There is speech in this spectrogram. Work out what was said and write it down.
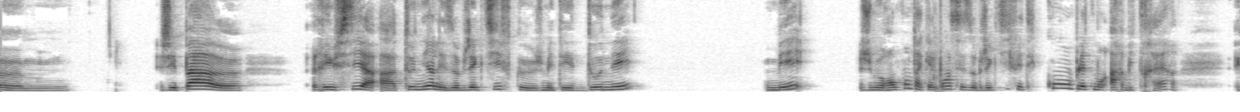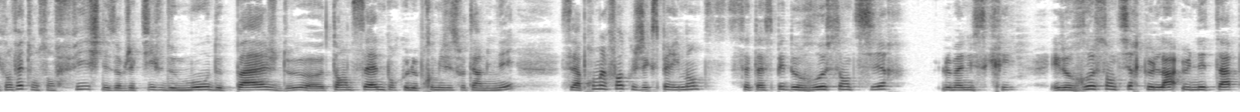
euh, j'ai pas euh, réussi à, tenir les objectifs que je m'étais donnés, mais je me rends compte à quel point ces objectifs étaient complètement arbitraires et qu'en fait on s'en fiche des objectifs de mots, de pages, de euh, temps de scène pour que le premier jet soit terminé. C'est la première fois que j'expérimente cet aspect de ressentir le manuscrit et de ressentir que là, une étape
